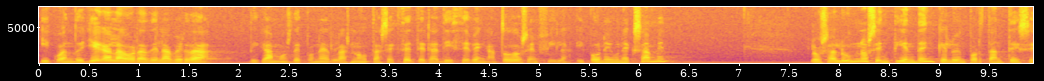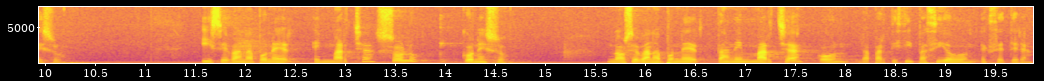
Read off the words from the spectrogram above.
y cuando llega la hora de la verdad, digamos, de poner las notas, etcétera, dice, venga, todos en fila, y pone un examen, los alumnos entienden que lo importante es eso, y se van a poner en marcha solo con eso. No se van a poner tan en marcha con la participación, etcétera.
